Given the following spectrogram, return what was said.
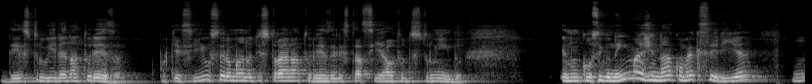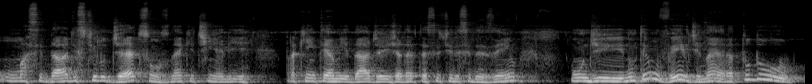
destruir a natureza. Porque se o ser humano destrói a natureza, ele está se autodestruindo. Eu não consigo nem imaginar como é que seria uma cidade estilo Jetsons, né, que tinha ali, para quem tem a minha idade aí já deve ter assistido esse desenho, onde não tem um verde, né, era tudo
